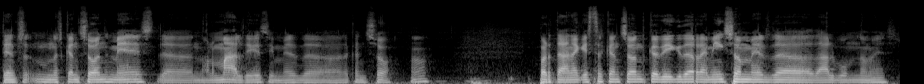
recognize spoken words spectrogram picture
tens unes cançons més de normals, diguéssim, més de, de cançó, no? Per tant, aquestes cançons que dic de remix són més d'àlbum només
